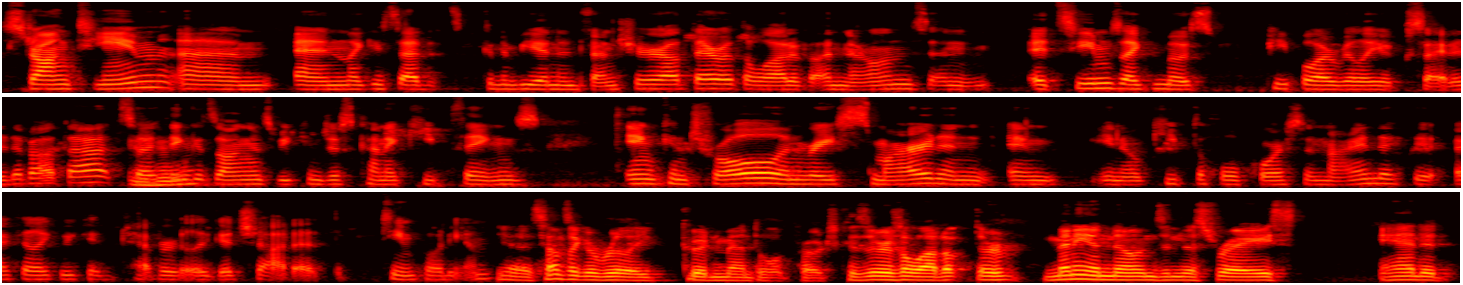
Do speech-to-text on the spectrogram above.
strong team, um, and like you said, it's going to be an adventure out there with a lot of unknowns, and it seems like most people are really excited about that. So mm-hmm. I think as long as we can just kind of keep things in control and race smart and and you know keep the whole course in mind I feel, I feel like we could have a really good shot at the team podium yeah it sounds like a really good mental approach because there's a lot of there are many unknowns in this race and it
